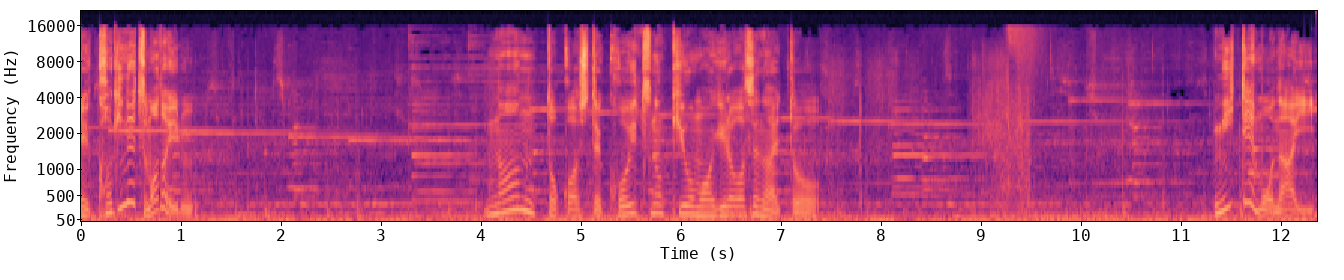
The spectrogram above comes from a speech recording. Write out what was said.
え鍵のやつまだいる？なんとかしてこいつの気を紛らわせないと。見てもない？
